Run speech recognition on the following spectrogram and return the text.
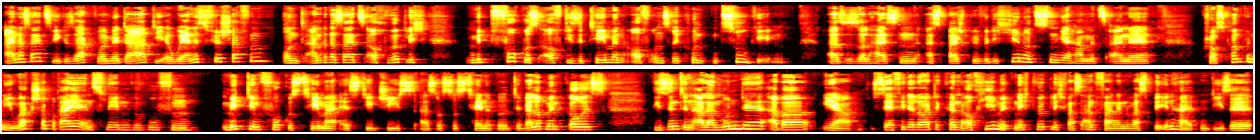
einerseits, wie gesagt, wollen wir da die Awareness für schaffen und andererseits auch wirklich mit Fokus auf diese Themen auf unsere Kunden zugehen. Also soll heißen, als Beispiel würde ich hier nutzen, wir haben jetzt eine Cross-Company-Workshop-Reihe ins Leben gerufen mit dem Fokusthema SDGs, also Sustainable Development Goals. Die sind in aller Munde, aber ja, sehr viele Leute können auch hiermit nicht wirklich was anfangen. Was beinhalten diese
